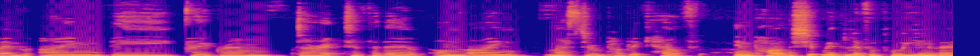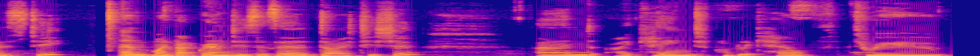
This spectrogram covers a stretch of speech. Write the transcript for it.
Um, I'm the Programme Director for the online Master in Public Health in partnership with Liverpool University. Um, my background is as a dietitian and I came to public health through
